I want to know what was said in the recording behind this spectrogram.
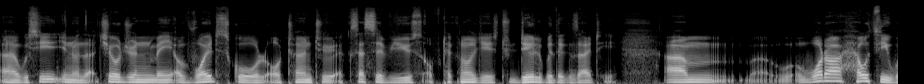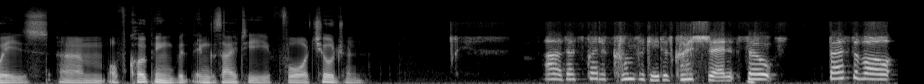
uh, we see, you know, that children may avoid school or turn to excessive use of technologies to deal with anxiety. Um, what are healthy ways um, of coping with anxiety for children? Oh, that's quite a complicated question. So, first of all,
